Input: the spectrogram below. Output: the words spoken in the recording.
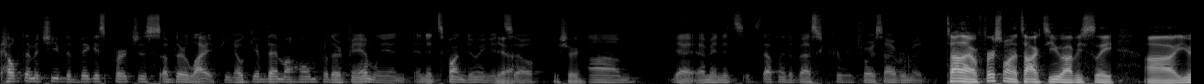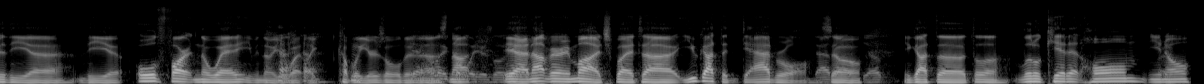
help them achieve the biggest purchase of their life. You know, give them a home for their family, and, and it's fun doing it. Yeah. So, For sure. um, yeah, I mean, it's it's definitely the best career choice I ever made. Tyler, I first want to talk to you. Obviously, uh, you're the uh, the uh, old fart in the way, even though you're what like a couple years older Yeah, than us. couple Not years older, yeah, yeah. not very much. But uh, you got the dad role, Dad so life, yep. you got the the little kid at home. You know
